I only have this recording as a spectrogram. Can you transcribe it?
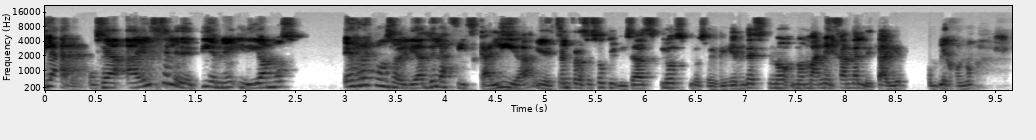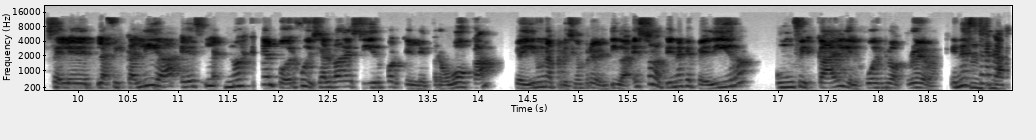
claro, o sea, a él se le detiene y digamos, es responsabilidad de la fiscalía, y este es el proceso que quizás los, los oyentes no, no manejan al detalle, complejo, ¿no? Se le, la fiscalía es, no es que el Poder Judicial va a decidir porque le provoca pedir una prisión preventiva, eso lo tiene que pedir un fiscal y el juez lo aprueba. En este caso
